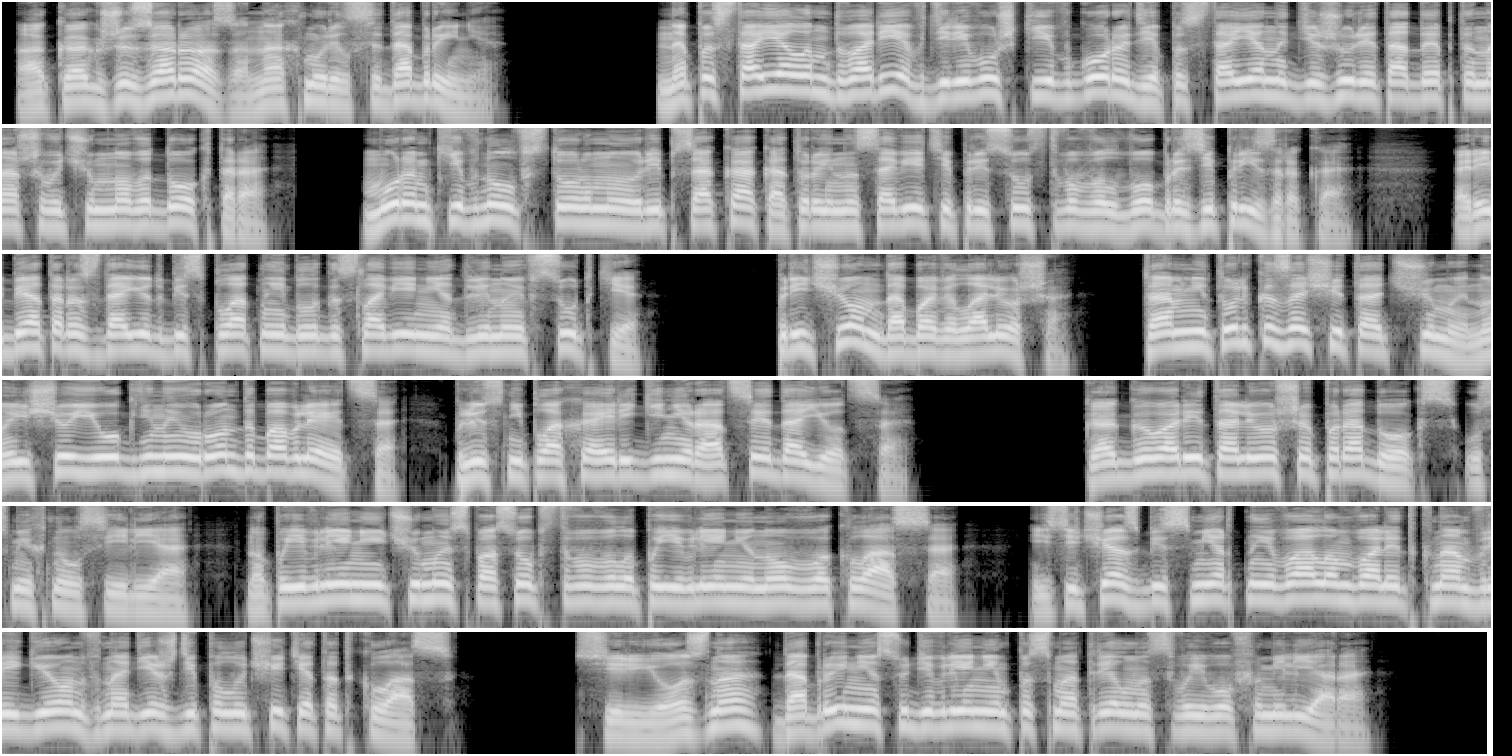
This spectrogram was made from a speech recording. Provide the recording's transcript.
«А как же зараза?» – нахмурился Добрыня. «На постоялом дворе, в деревушке и в городе постоянно дежурят адепты нашего чумного доктора». Муром кивнул в сторону Рипсака, который на совете присутствовал в образе призрака. «Ребята раздают бесплатные благословения длиной в сутки. Причем, — добавил Алеша, — там не только защита от чумы, но еще и огненный урон добавляется, плюс неплохая регенерация дается». «Как говорит Алеша, парадокс», — усмехнулся Илья, «но появление чумы способствовало появлению нового класса, и сейчас бессмертный валом валит к нам в регион в надежде получить этот класс». «Серьезно?» — Добрыня с удивлением посмотрел на своего фамильяра.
